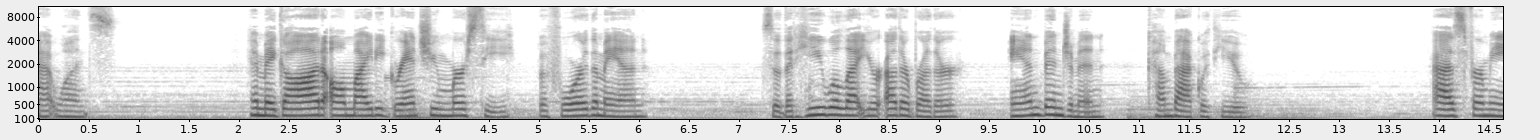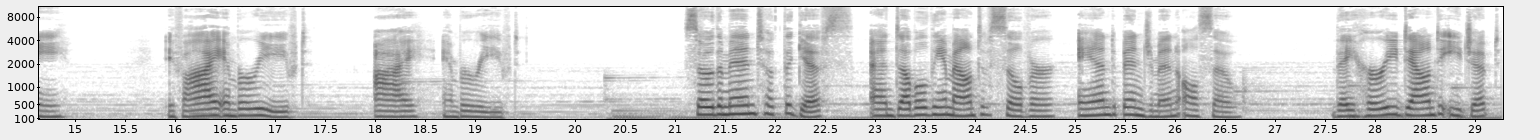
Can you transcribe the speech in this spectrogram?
at once. And may God Almighty grant you mercy before the man, so that he will let your other brother and Benjamin come back with you. As for me, if I am bereaved, I am bereaved. So the men took the gifts and double the amount of silver, and Benjamin also. They hurried down to Egypt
